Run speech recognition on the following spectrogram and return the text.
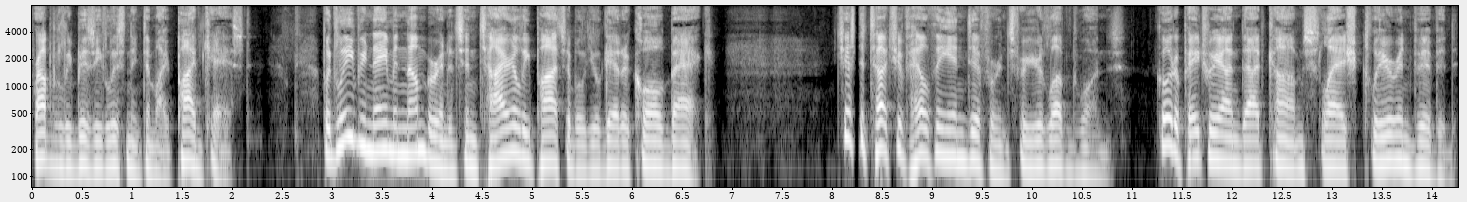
probably busy listening to my podcast. But leave your name and number, and it's entirely possible you'll get a call back. Just a touch of healthy indifference for your loved ones. Go to patreon.com slash clear and vivid.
